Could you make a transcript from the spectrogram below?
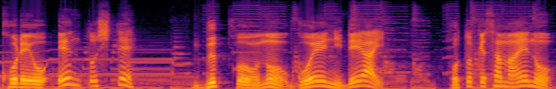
これを縁として仏法のご縁に出会い仏様への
